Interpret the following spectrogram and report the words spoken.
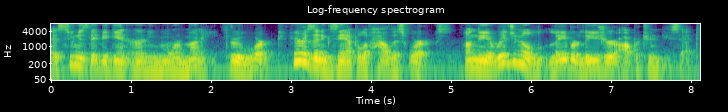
as soon as they begin earning more money through work. Here is an example of how this works. On the original labor leisure opportunity set,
